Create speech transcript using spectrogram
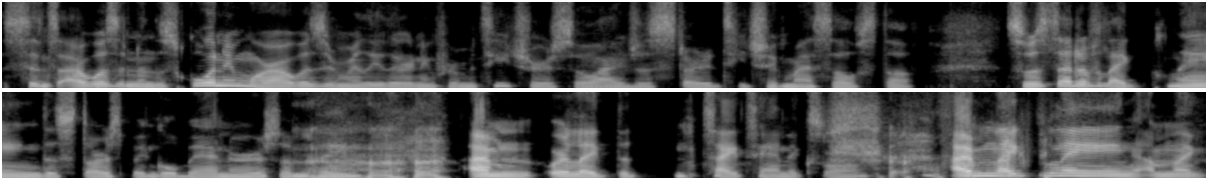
since i wasn't in the school anymore i wasn't really learning from a teacher so i Mhm. just started teaching myself stuff so instead of like playing the star spangled banner or something i'm or like the titanic song Sure. i'm like playing i'm like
